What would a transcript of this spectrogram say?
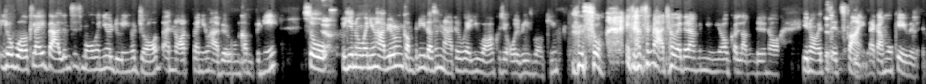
your work life balance is more when you're doing a job and not when you have your own company. So yeah. you know when you have your own company it doesn't matter where you are because you're always working. So it doesn't matter whether i'm in new york or london or you know it's it's fine. Like i'm okay with it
